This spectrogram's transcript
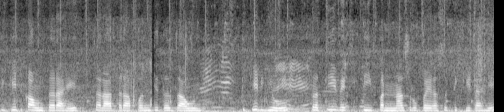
तिकीट काउंटर आहे. चला तर आपण तिथं जाऊन तिकीट घेऊ. प्रति व्यक्ती पन्नास रुपये असं तिकीट आहे.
